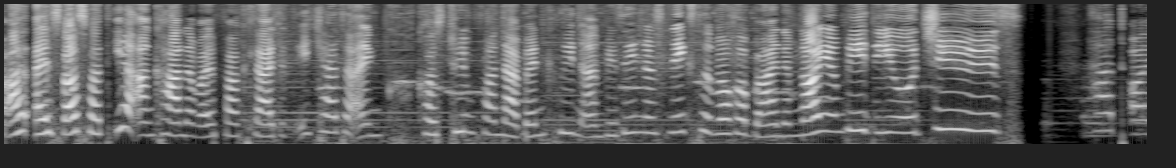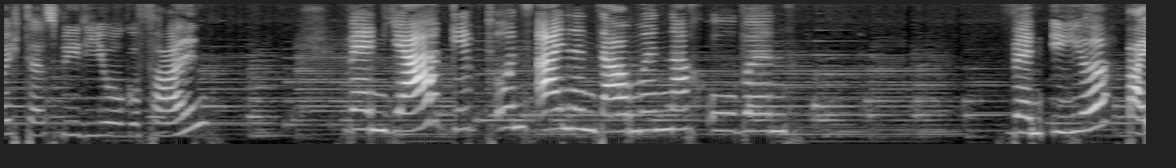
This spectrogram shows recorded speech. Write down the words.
Als was wart ihr an Karneval verkleidet? Ich hatte ein Kostüm von der Ben Queen an. Wir sehen uns nächste Woche bei einem neuen Video. Tschüss! Hat euch das Video gefallen? Wenn ja, gebt uns einen Daumen nach oben. Wenn ihr bei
